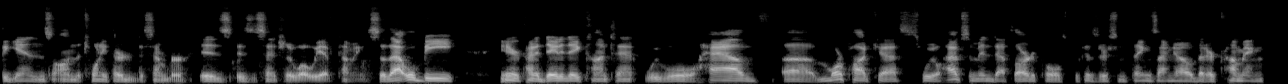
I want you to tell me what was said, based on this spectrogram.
begins on the 23rd of December is is essentially what we have coming. So that will be you know kind of day to day content. We will have uh, more podcasts. We will have some in depth articles because there's some things I know that are coming.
